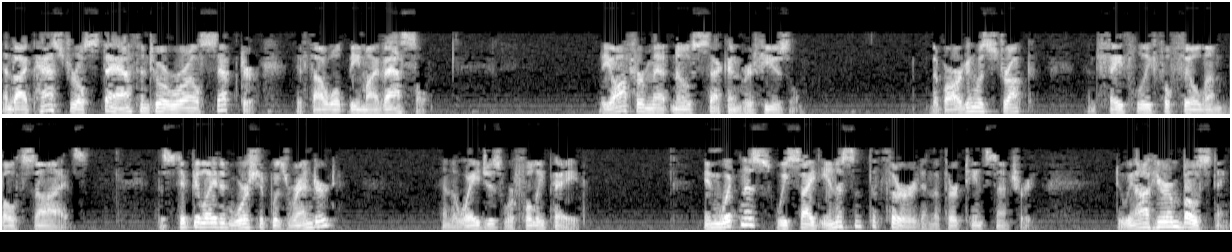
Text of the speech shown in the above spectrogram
and thy pastoral staff into a royal scepter, if thou wilt be my vassal. The offer met no second refusal. The bargain was struck and faithfully fulfilled on both sides. The stipulated worship was rendered, and the wages were fully paid. In witness, we cite Innocent III in the 13th century. Do we not hear him boasting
